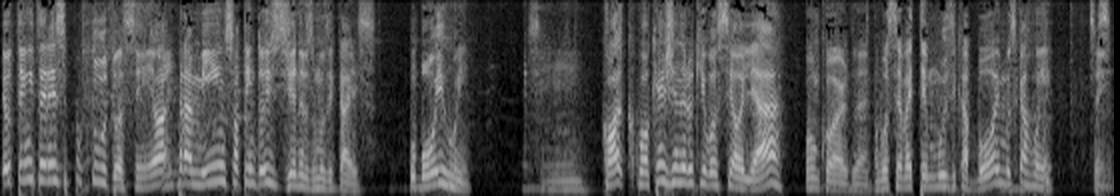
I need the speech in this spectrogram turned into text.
eu tenho interesse por tudo, assim. Pra mim, só tem dois gêneros musicais: o bom e o ruim. Sim. Qual- qualquer gênero que você olhar, Concordo, é. você vai ter música boa e música ruim. Sim.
